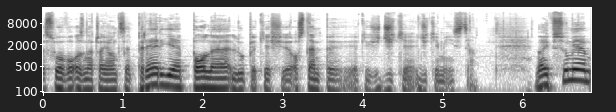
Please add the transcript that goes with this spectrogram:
e, słowo oznaczające prerie, pole lub jakieś ostępy, jakieś dzikie, dzikie miejsca. No i w sumie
